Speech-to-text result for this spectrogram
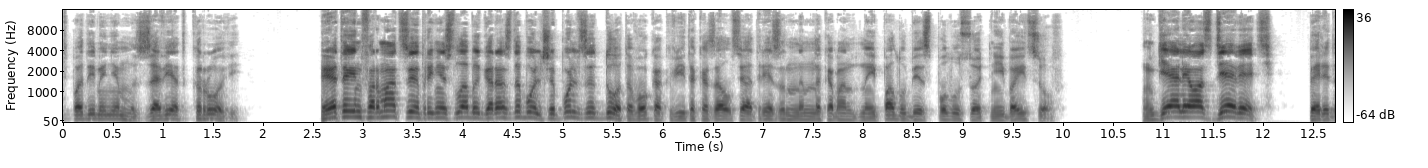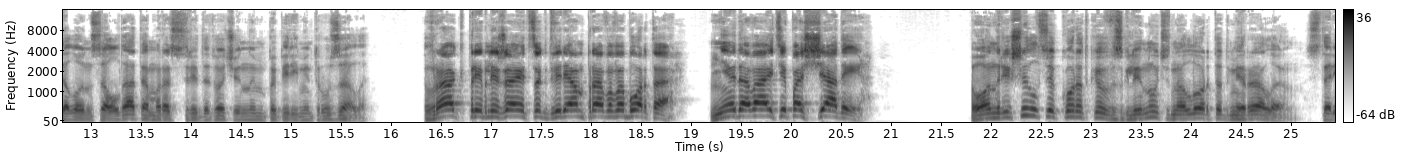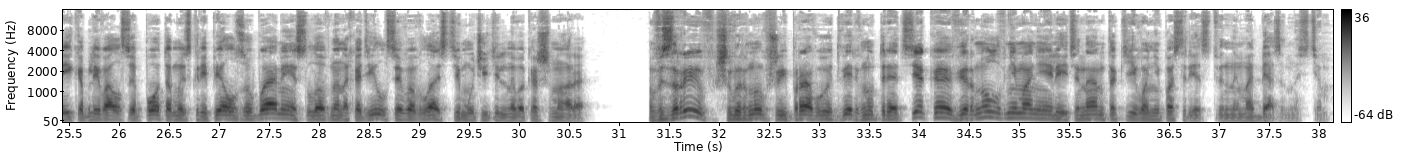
под именем «Завет крови». Эта информация принесла бы гораздо больше пользы до того, как вид оказался отрезанным на командной палубе с полусотней бойцов. «Гелиос-9!» — передал он солдатам, рассредоточенным по периметру зала. «Враг приближается к дверям правого борта! Не давайте пощады!» Он решился коротко взглянуть на лорд-адмирала. Старик обливался потом и скрипел зубами, словно находился во власти мучительного кошмара. Взрыв, швырнувший правую дверь внутрь отсека, вернул внимание лейтенанта к его непосредственным обязанностям.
